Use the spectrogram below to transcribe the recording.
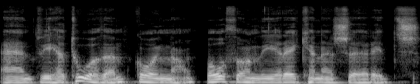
and we have two of them going now, both on the Reykjanes uh, Ridge.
